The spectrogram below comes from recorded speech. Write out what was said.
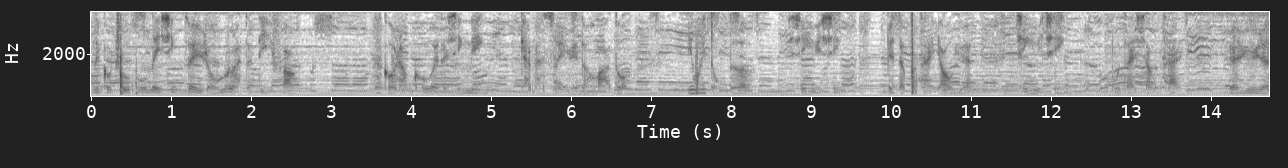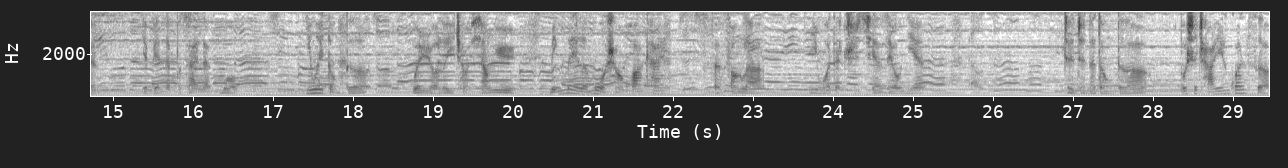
能够触碰内心最柔软的地方，能够让枯萎的心灵开满岁月的花朵。因为懂得，心与心变得不再遥远，情与情不再相猜，人与人也变得不再冷漠。因为懂得，温柔了一场相遇，明媚了陌上花开，芬芳了你我的指尖流年。真正的懂得，不是察言观色。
